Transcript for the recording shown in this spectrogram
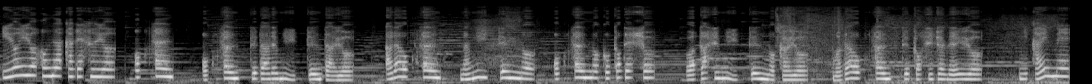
いよいよ本赤ですよ、奥さん。奥さんって誰に言ってんだよ。あら奥さん、何言ってんの？奥さんのことでしょ。私に言ってんのかよ。まだ奥さんって歳じゃねえよ。2回目。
